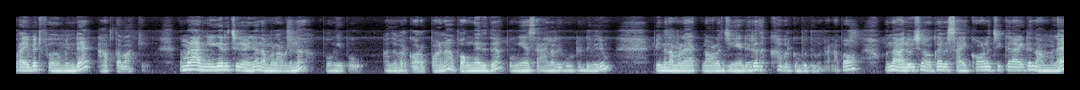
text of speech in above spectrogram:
പ്രൈവറ്റ് ഫേമിന്റെ ആപ്തവാക്യം. നമ്മളെ അംഗീകരിച്ചു കഴിഞ്ഞാൽ നമ്മൾ അവിടുന്ന് പൊങ്ങിപ്പോകും അതവർക്ക് ഉറപ്പാണ്. പൊങ്ങരുത്. പൊങ്ങിയ സാലറി കൂട്ടേണ്ടി വരും. പിന്നെ നമ്മളെ അക്നോളജ് ചെയ്യേണ്ടി വരും. അതൊക്കെ അവർക്ക് ബുദ്ധിമുട്ടാണ്. അപ്പോൾ ഒന്ന് ആലോചിച്ച് നോക്കുക. അത് സൈക്കോളജിക്കലായിട്ട് നമ്മളെ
